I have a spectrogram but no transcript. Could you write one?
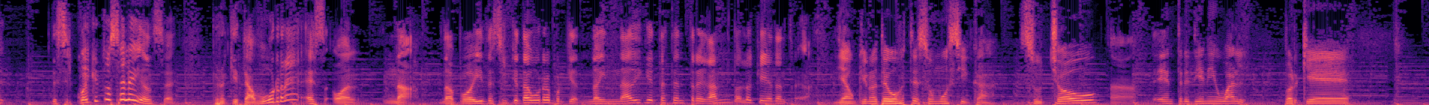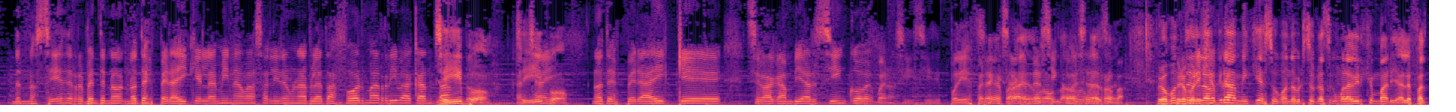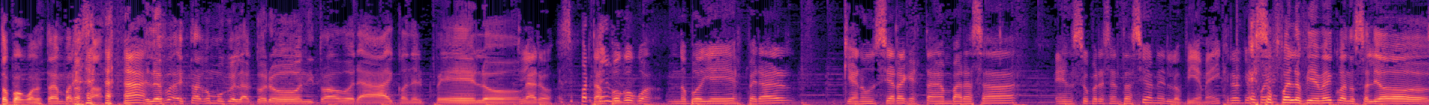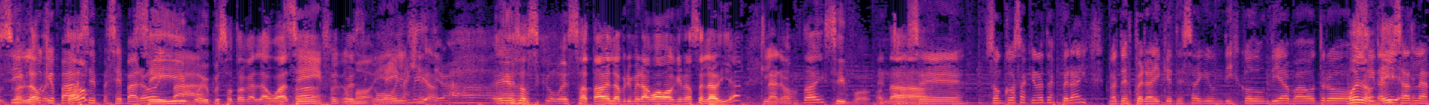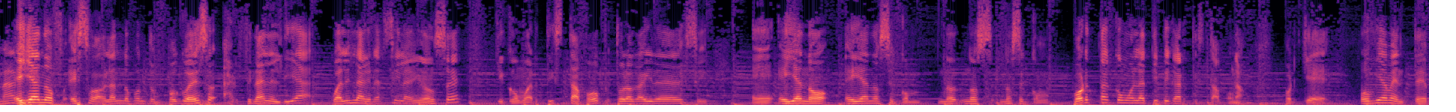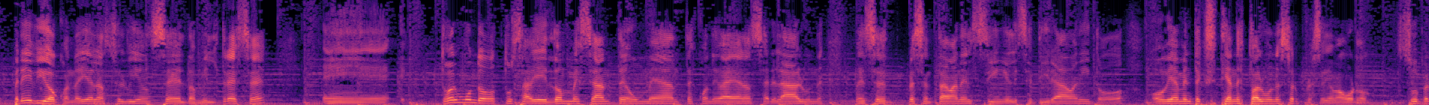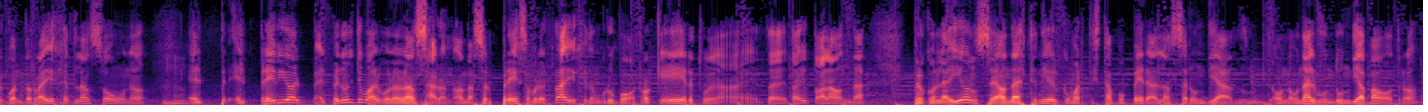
decir cualquier cosa de Beyoncé, pero que te aburre es, bueno, no, no podéis decir que te aburre porque no hay nadie que te esté entregando lo que ella te entrega. Y aunque no te guste su música, su show Ah, entretiene igual. Porque, no, sé, de repente no, no te esperáis que la mina va a salir en una plataforma arriba cantando. sí, po, sí, ¿cachai? po. No te esperáis que se va a cambiar cinco veces. Bueno, sí, sí, podía esperar Sí, que se va a cambiar cinco veces de ropa. Pero ponte Pero, por los ejemplo- Grammys, que eso, cuando empezó casi como la Virgen María, le faltó poco, cuando estaba embarazada. Fue- estaba como con la corona y toda dorada y con el pelo. Claro. Del- Tampoco no podía esperar que anunciara que estaba embarazada en su presentación en los VMA, creo que Eso fue. fue en los VMA cuando salió Sí, con como que pa, se, se paró sí, y pa. pues empezó a tocar la guata. Sí, fue como, y ahí la gente, ¡ah! Eso así como desatado es la primera guagua que nace en la vida. Claro. ¿No? Sí, pues. onda- Entonces, son cosas que no te esperáis. No te esperáis que te saque un disco de un día para otro Bueno, sin ella- avisarle a nadie. Ella no, eso, hablando ponte un poco de eso, al final del día, ¿cuál es la gracia de la Beyoncé? Que como artista pop, tú lo acabas de decir, eh, ella no, ella no se, com- no, no, se- no se comporta como la típica artista pop. No. Porque, obviamente, previo cuando ella lanzó el Beyoncé el 2013, eh, todo el mundo, tú sabías, dos meses antes, un mes antes, cuando iba a lanzar el álbum, se presentaban el single y se tiraban y todo. Obviamente existían estos álbumes de sorpresa. Yo me acuerdo súper cuando Radiohead lanzó uno. El, pre- el previo, al- el penúltimo álbum lo lanzaron, onda sorpresa, pero es Radiohead, un grupo rockero, tú- ah, está, está ahí toda la onda. Pero con la Beyoncé, onda a este nivel como artista popera, lanzar un día, un, un álbum de un día para otro.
